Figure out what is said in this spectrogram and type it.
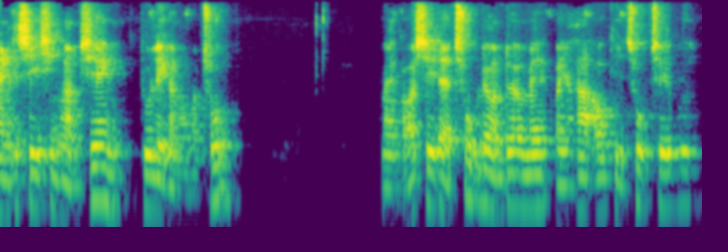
Han kan se sin rangering. Du ligger nummer 2. Man kan også se, at der er to leverandører med, og jeg har afgivet to tilbud.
